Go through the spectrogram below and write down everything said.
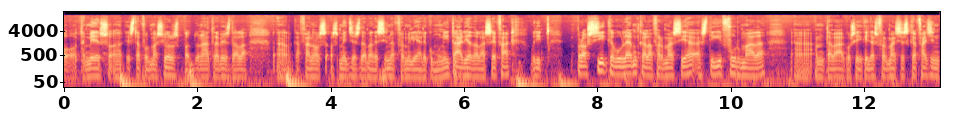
o també aquesta formació es pot donar a través de la, el que fan els, els metges de medicina familiar i comunitària, de la CEFAC, vull dir, però sí que volem que la farmàcia estigui formada eh, amb tabac, o sigui, aquelles farmàcies que facin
